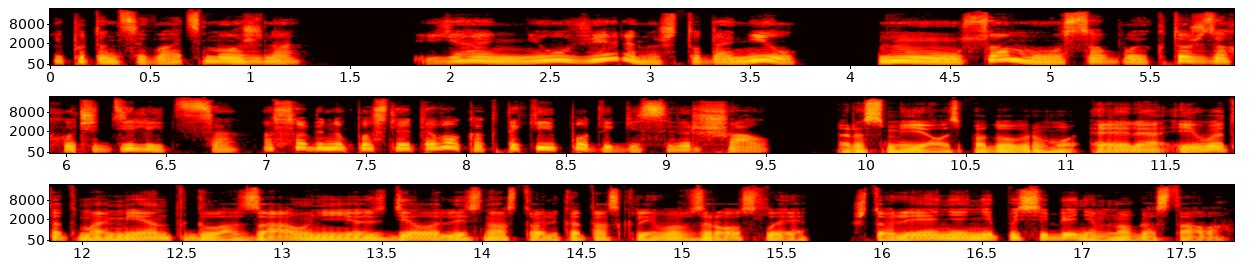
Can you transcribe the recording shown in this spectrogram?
И потанцевать можно. Я не уверена, что Данил... Ну, само собой, кто же захочет делиться? Особенно после того, как такие подвиги совершал. Рассмеялась по-доброму Эля, и в этот момент глаза у нее сделались настолько тоскливо взрослые, что Лене не по себе немного стало.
